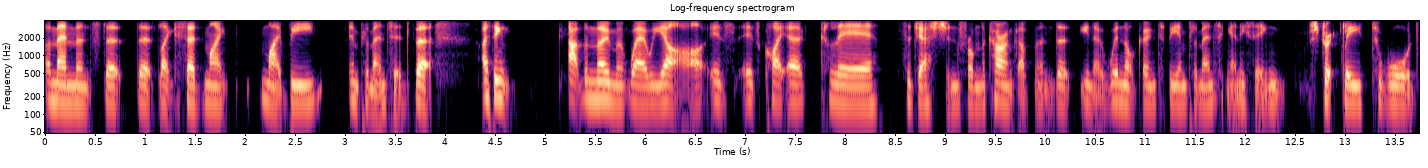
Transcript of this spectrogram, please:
amendments that that, like you said, might might be implemented. But I think at the moment where we are is it's quite a clear suggestion from the current government that you know we're not going to be implementing anything strictly towards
